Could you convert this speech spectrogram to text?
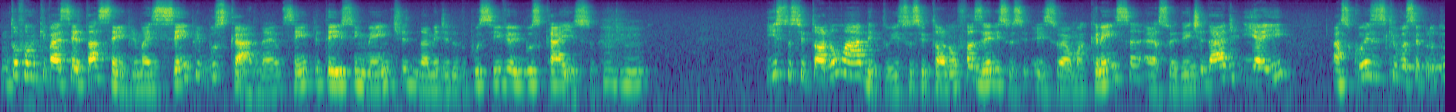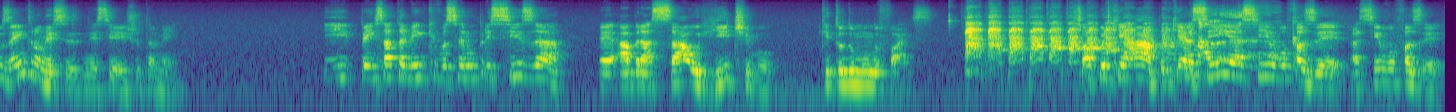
Não estou falando que vai acertar sempre, mas sempre buscar, né? Sempre ter isso em mente na medida do possível e buscar isso. Uhum. Isso se torna um hábito, isso se torna um fazer, isso, isso é uma crença, é a sua identidade e aí as coisas que você produz entram nesse, nesse eixo também. E pensar também que você não precisa é, abraçar o ritmo que todo mundo faz. Só porque, ah, porque assim assim eu vou fazer, assim eu vou fazer.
